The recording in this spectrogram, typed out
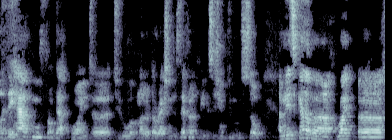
but they have moved from that point uh, to another direction. There's definitely a decision to so. I mean, it's kind of a right uh,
